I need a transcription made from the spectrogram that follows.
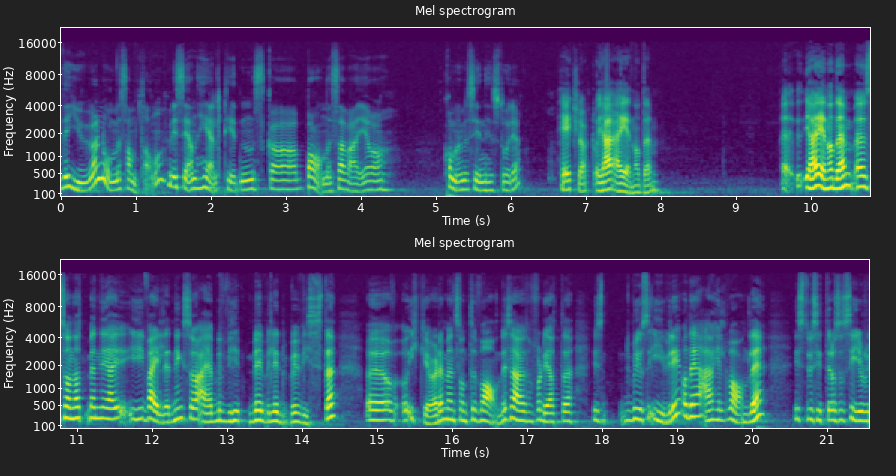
det gjør noe med samtalen hvis en hele tiden skal bane seg vei og komme med sin historie. Helt klart. Og jeg er en av dem. Eh, jeg er en av dem, eh, sånn at, men jeg, i veiledning så er jeg bevi, be, bevisste uh, og ikke gjør det. Men sånn til vanlig så er det sånn fordi at hvis, du blir jo så ivrig, og det er jo helt vanlig. Hvis du sitter og så sier, du,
